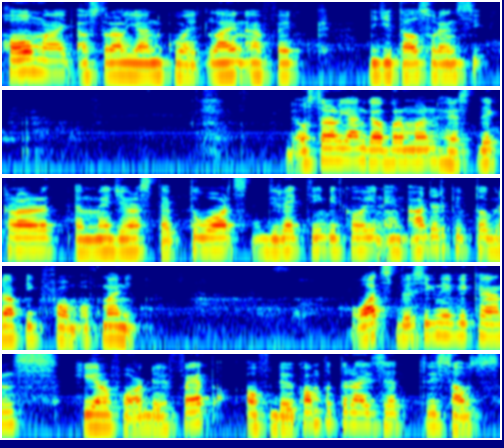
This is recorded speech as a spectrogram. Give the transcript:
How might Australian guideline affect digital currency? The Australian government has declared a major step towards directing Bitcoin and other cryptographic form of money. What's the significance here for the fate of the computerized results?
